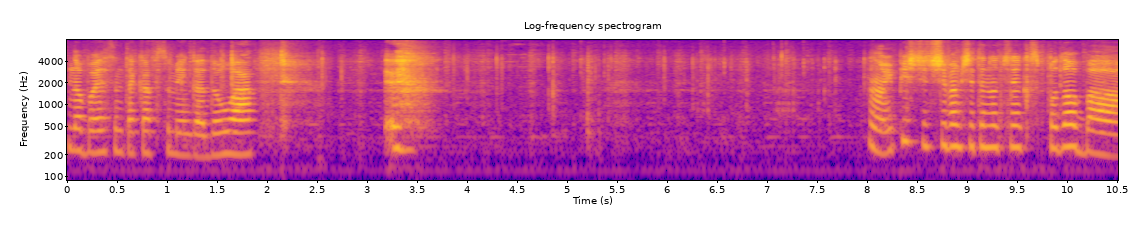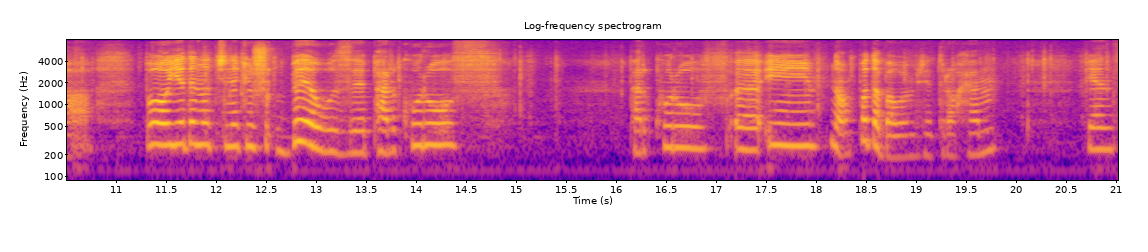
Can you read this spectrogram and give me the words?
no bo jestem taka w sumie gaduła. No i piszcie, czy wam się ten odcinek spodoba. Bo jeden odcinek już był z parkurów. Parkurów yy, i no, podobało mi się trochę. Więc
